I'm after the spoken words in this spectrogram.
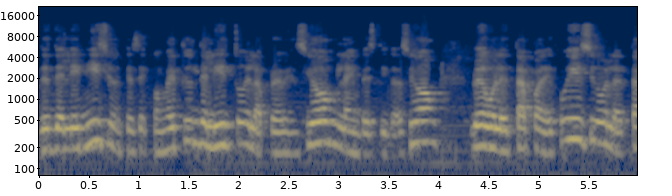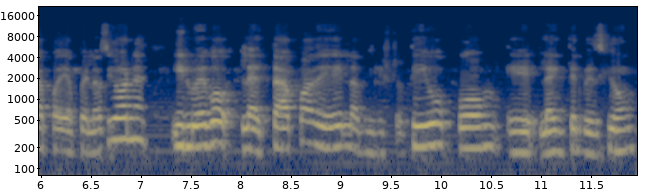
desde el inicio en que se comete un delito de la prevención, la investigación, luego la etapa de juicio, la etapa de apelaciones y luego la etapa del administrativo con eh, la intervención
